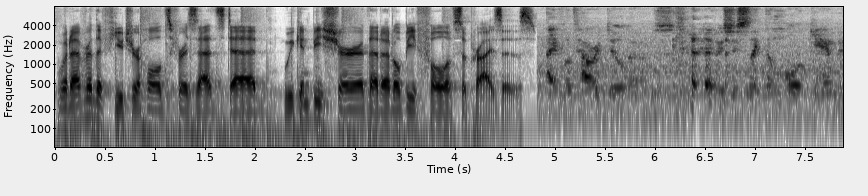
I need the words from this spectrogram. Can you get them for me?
Whatever the future holds for Zeds Dead, we can be sure that it'll be full of surprises. Eiffel Tower dildos. it was just like the whole gambit.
